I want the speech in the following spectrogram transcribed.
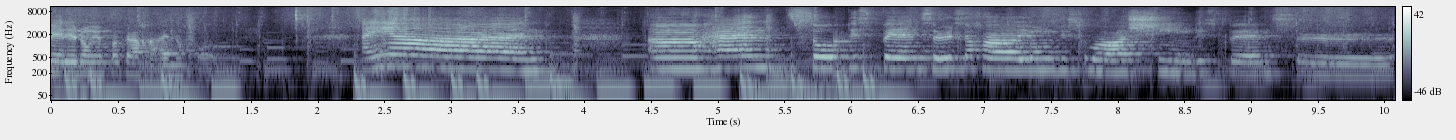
Very wrong yung pagkakaano ko. Ayan! Ah, hand soap dispenser, saka yung dishwashing dispenser.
